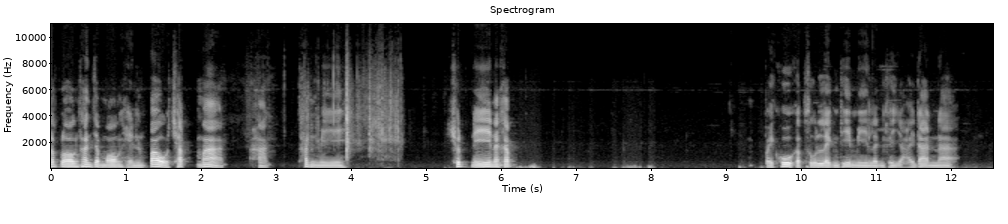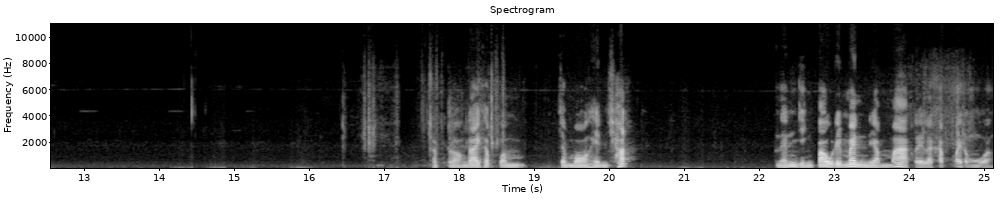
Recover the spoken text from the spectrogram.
รับรองท่านจะมองเห็นเป้าชัดมาก หากท่านมีชุดนี้นะครับ ไปคู่กับศูนย์เล็งที่มีเลนขยายด้านหน้า ครับรองได้ครับว่าจะมองเห็นชัด นั้นยิงเป้าได้แม่นยำมากเลยละครับ ไม่ต้องห่วง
